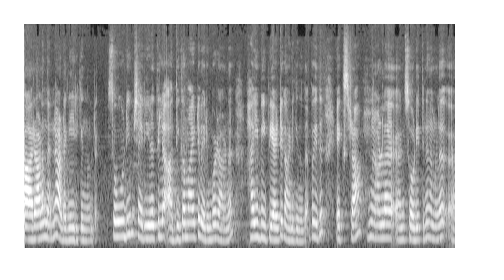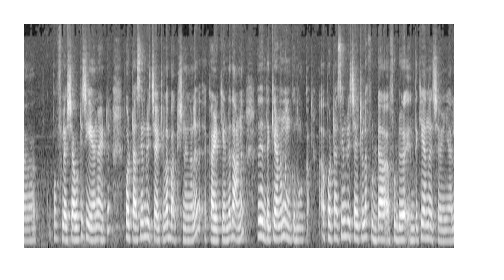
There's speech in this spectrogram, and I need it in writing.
ധാരാളം തന്നെ അടങ്ങിയിരിക്കുന്നുണ്ട്. സോഡിയം ശരീരത്തിൽ അധികമായിട്ട് വരുമ്പോഴാണ് ഹൈ ബി പി ആയിട്ട് കാണിക്കുന്നത്. അപ്പോൾ ഇത് എക്സ്ട്രാ ഉള്ള സോഡിയത്തിന് നമ്മൾ ഇപ്പോൾ ഫ്ലഷ് ഔട്ട് ചെയ്യാനായിട്ട് പൊട്ടാസ്യം റിച്ച് ആയിട്ടുള്ള ഭക്ഷണങ്ങൾ കഴിക്കേണ്ടതാണ്. അത് എന്തൊക്കെയാണെന്ന് നമുക്ക് നോക്കാം. പൊട്ടാസ്യം റിച്ച് ആയിട്ടുള്ള ഫുഡ് ഫുഡ് എന്തൊക്കെയാണെന്ന് വെച്ച് കഴിഞ്ഞാൽ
